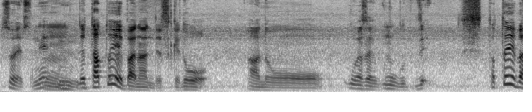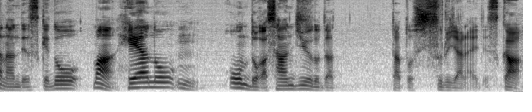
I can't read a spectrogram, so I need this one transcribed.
そうですね、で例えばなんですけどあのごめんなさいもうぜ例えばなんですけど、まあ、部屋のうん温度が30度だったとするじゃないですか。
